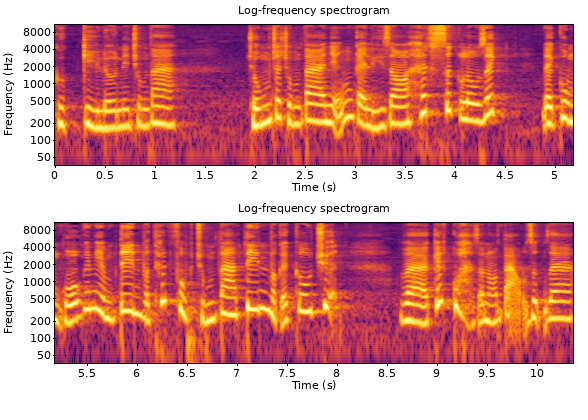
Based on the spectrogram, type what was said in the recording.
cực kỳ lớn đến chúng ta. Chúng cho chúng ta những cái lý do hết sức logic để củng cố cái niềm tin và thuyết phục chúng ta tin vào cái câu chuyện và kết quả do nó tạo dựng ra.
